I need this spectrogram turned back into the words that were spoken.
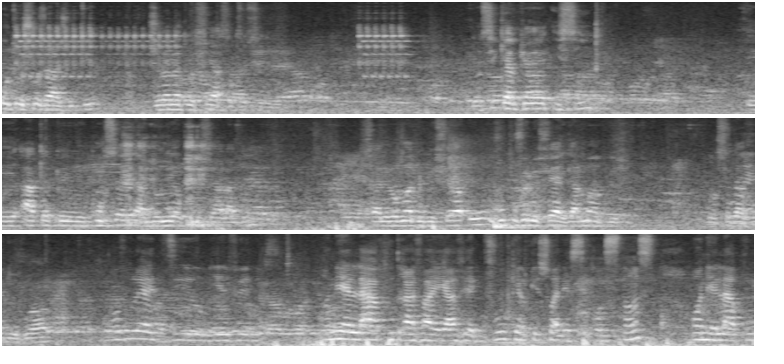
autre chose à ajouter, je vais mettre fin à cette cérémonie. Donc si quelqu'un ici a quelques conseils à donner au commissaire Aladin, c'est le moment de le faire ou vous pouvez le faire également en plus. Donc c'est à vous de voir. On voudrait dire bienvenue. On est là pour travailler avec vous, quelles que soient les circonstances. On est là pour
